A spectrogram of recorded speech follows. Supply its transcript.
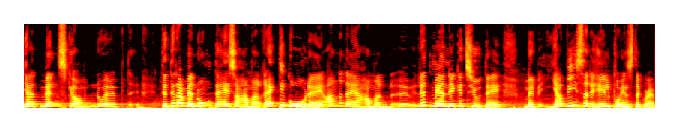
jeg er et menneske, og nu, det er det der med, nogle dage, så har man rigtig gode dage, andre dage har man øh, lidt mere negative dage, men jeg viser det hele på Instagram.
